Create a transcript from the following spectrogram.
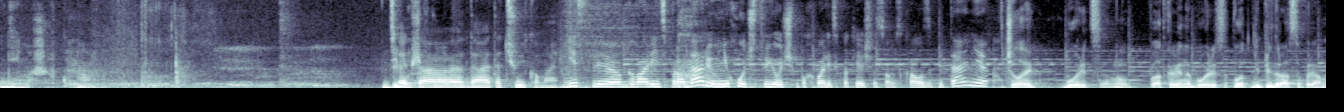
Дима Шевкунов. Дима это, Шевкунов? да, это чуйка моя. Если говорить про Дарью, мне хочется ее очень похвалить, как я сейчас вам сказала, за питание. Человек борется, ну, откровенно борется. Вот не придраться прям,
